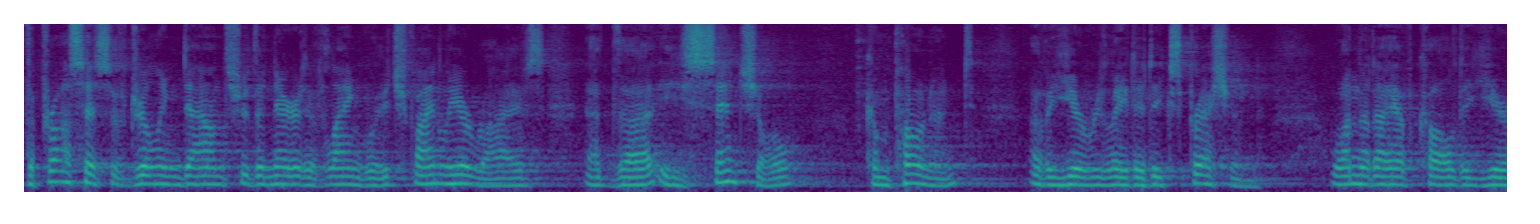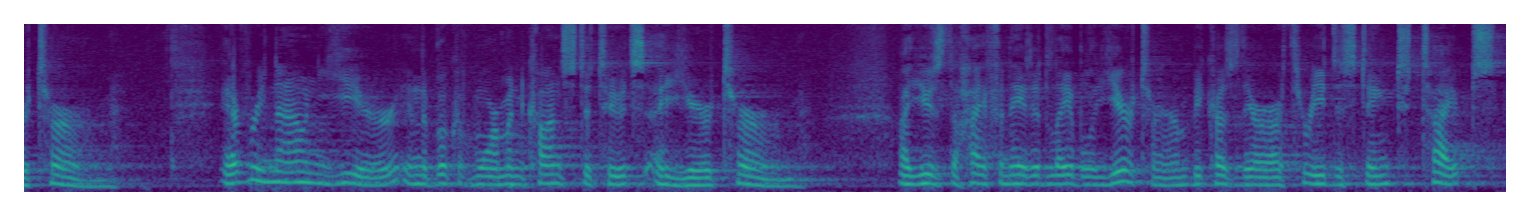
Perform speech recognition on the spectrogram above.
The process of drilling down through the narrative language finally arrives at the essential component of a year related expression one that I have called a year term. Every noun year in the Book of Mormon constitutes a year term. I use the hyphenated label year term because there are three distinct types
